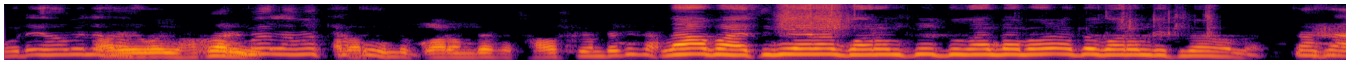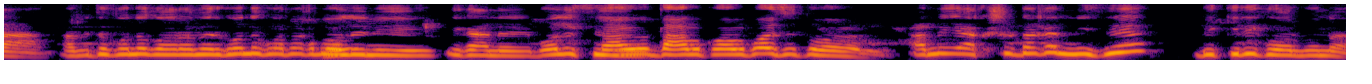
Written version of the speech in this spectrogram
মোটেই হবে না আরে ওই হকারি আবার কিন্তু গরম দেখে সাহস কেন দেখে না ভাই তুমি এরকম গরম তুমি দোকানদার গরম দিতে পারব না। চাচা আমি তো কোনো গরমের কোনো কথা বলিনি এখানে বলেছি। দাম কম করেছি তোমার আমি। আমি একশো টাকার নিচে বিক্রি করব না।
